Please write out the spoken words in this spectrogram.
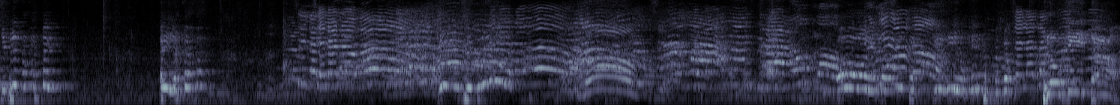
Cipriano? Acá estoy. Ahí la caja. Acá. ¡Brujita!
